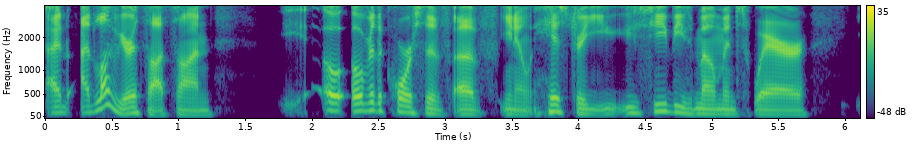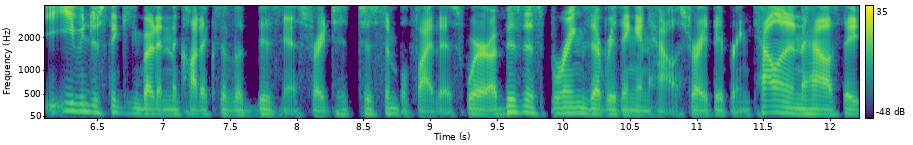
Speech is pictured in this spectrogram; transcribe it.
I'd I'd love your thoughts on over the course of of you know history. You you see these moments where even just thinking about it in the context of a business, right? To, to simplify this, where a business brings everything in house, right? They bring talent in house. They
